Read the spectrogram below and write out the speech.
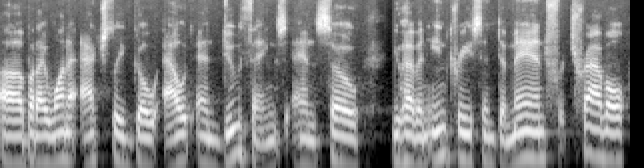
uh, but I want to actually go out and do things. And so you have an increase in demand for travel,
